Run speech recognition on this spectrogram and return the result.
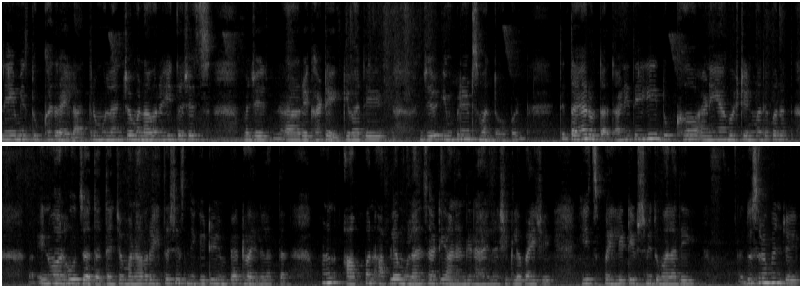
नेहमीच दुःखात राहिलात तर मुलांच्या मनावरही तसेच म्हणजे रेखाटे किंवा ते जे इम्प्रिंट्स म्हणतो आपण ते तयार होतात. आणि तेही दुःख आणि या गोष्टींमध्ये परत इन्व्हॉल्व होत जातात. त्यांच्या मनावरही तसेच निगेटिव्ह इम्पॅक्ट व्हायला लागतात. म्हणून आपण आपल्या मुलांसाठी आनंदी राहायला शिकलं पाहिजे. हीच पहिली टिप्स मी तुम्हाला देईल दुसरं म्हणजे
